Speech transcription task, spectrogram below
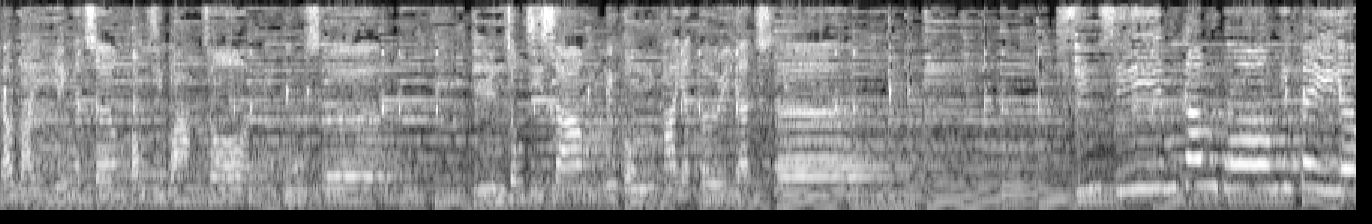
有丽影一双，仿似画在湖上。愿中此生，共他一对一双。闪闪金光，映飞跃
